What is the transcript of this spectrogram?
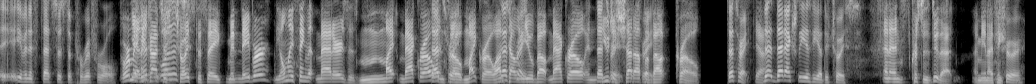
even if that's just a peripheral. Or make Yeah, a conscious well, choice to say, neighbor, the only thing that matters is mi- macro. That's and so micro, I'm That's telling right. you about macro, and That's you just right. shut That's up right. about crow. That's right. Yeah. That that actually is the other choice. And, and Christians do that. I mean, I think sure.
